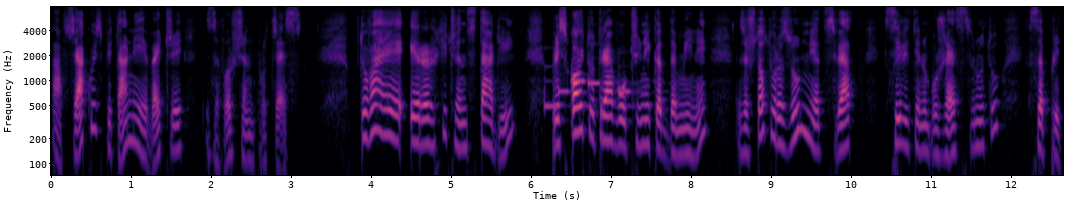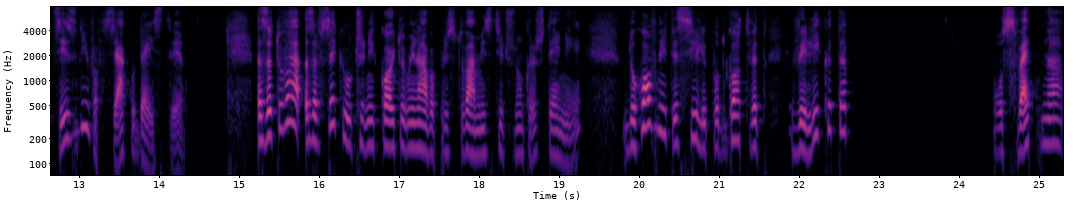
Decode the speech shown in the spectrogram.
а всяко изпитание е вече завършен процес. Това е иерархичен стадий, през който трябва ученикът да мине, защото разумният свят, силите на Божественото, са прецизни във всяко действие. Затова за всеки ученик, който минава през това мистично кръщение, духовните сили подготвят великата посветна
